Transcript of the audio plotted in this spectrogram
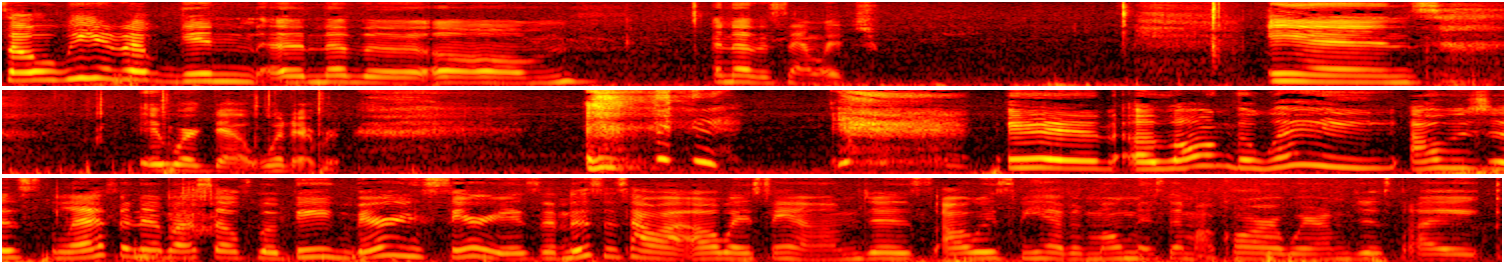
so we ended up getting another um another sandwich. And it worked out whatever. And along the way i was just laughing at myself but being very serious. And this is how i always am. Just always be having moments in my car where i'm just like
